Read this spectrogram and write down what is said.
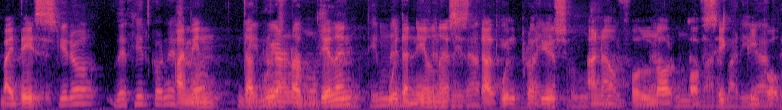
By this, I mean that we are not dealing with an illness that will produce an awful lot of sick people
